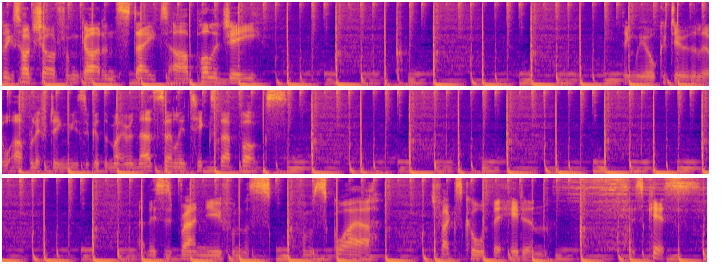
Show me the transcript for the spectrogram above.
Week's hot shot from Garden State. Our apology. I think we all could do with a little uplifting music at the moment. That certainly ticks that box. And this is brand new from the from Squire. The track's called The Hidden. This Kiss.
